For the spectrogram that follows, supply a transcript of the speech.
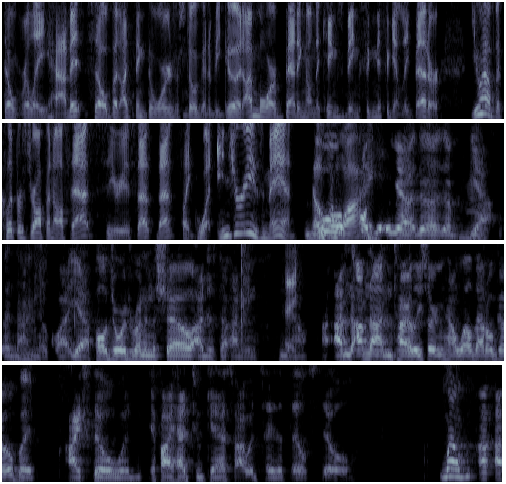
don't really have it. So, but I think the Warriors are still going to be good. I'm more betting on the Kings being significantly better you have the Clippers dropping off that serious. That that's like what injuries, man. No well, Kawhi. Paul, yeah, uh, uh, yeah, not mm. no Kawhi. Yeah, Paul George running the show. I just don't. I mean, hey. know, I'm I'm not entirely certain how well that'll go, but I still would. If I had to guess, I would say that they'll still. Well, I, I,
